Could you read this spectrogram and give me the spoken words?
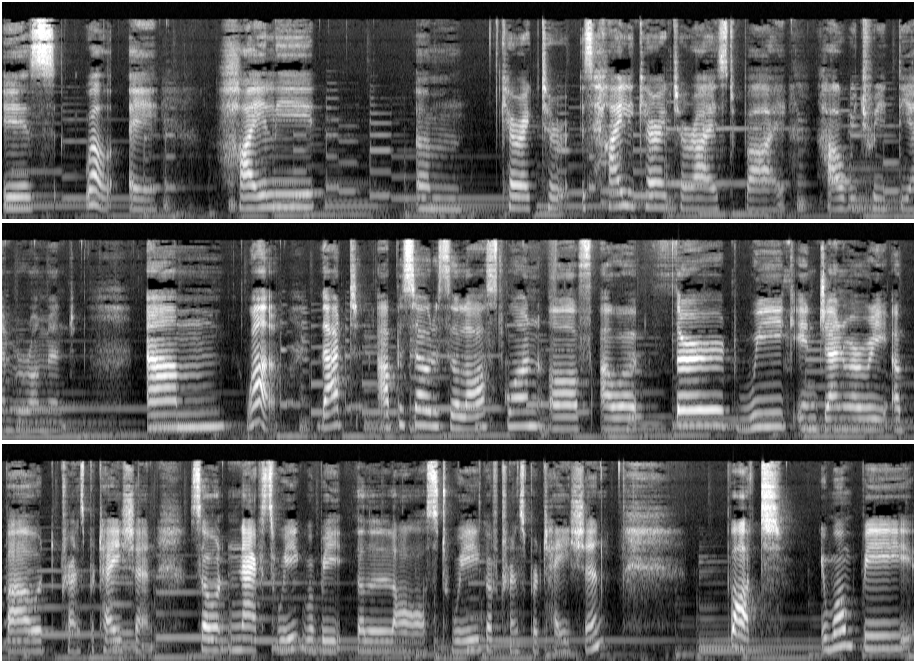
is well a highly um, character is highly characterized by how we treat the environment um, well, that episode is the last one of our third week in January about transportation. So, next week will be the last week of transportation, but it won't be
